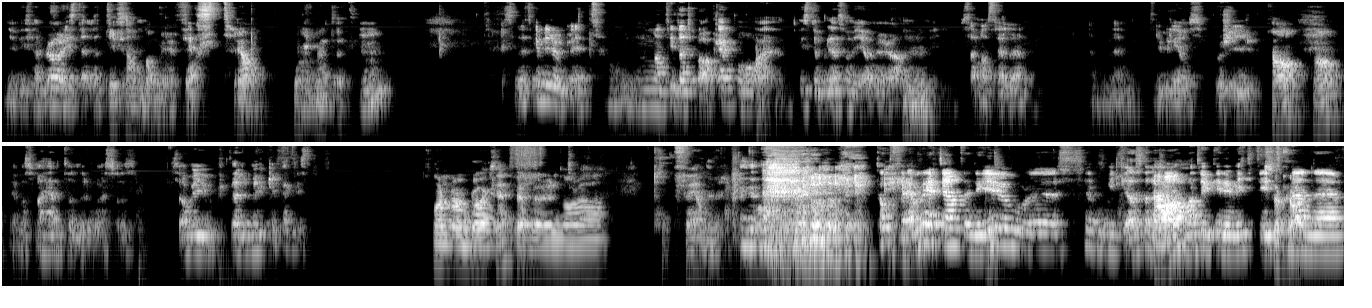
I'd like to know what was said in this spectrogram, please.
nu i februari istället. I samband med fest. ja, årsmötet. Mm. Så det ska bli roligt. Om man tittar tillbaka på eh, historien som vi gör nu då. Mm. Vi sammanställer en, en, jubileumsbroschyr Ja, ja. vad som har hänt under året så, så har vi gjort väldigt mycket faktiskt. Har du några bra exempel eller det några topp fem? Topp fem vet jag inte, det är ju eh, olika sådär, Ja. vad man tycker är viktigt. Såklart. Men eh,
